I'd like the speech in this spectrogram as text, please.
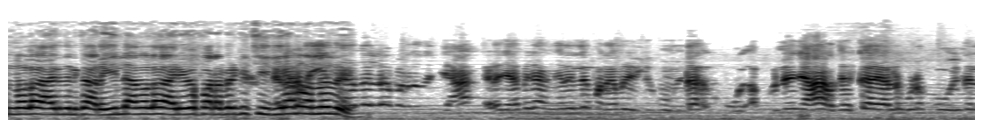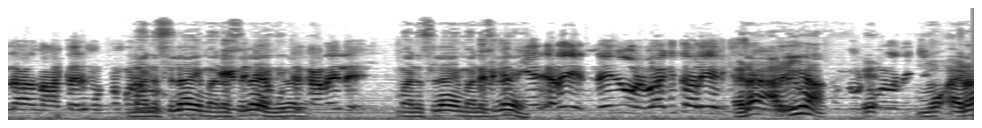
എന്നുള്ള കാര്യം നിനക്ക് അറിയില്ല എന്നുള്ള കാര്യമൊക്കെ പറഞ്ഞപ്പോൾ എനിക്ക് ചിരിയാണ് വന്നത്. പറയാൻ. മനസ്സിലായി മനസ്സിലായി? മനസ്സിലായി മനസ്സിലായി. എടാ അറിയാം. എടാ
